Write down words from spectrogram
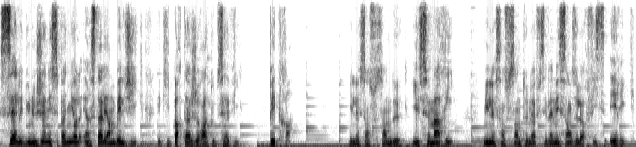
celle d'une jeune Espagnole installée en Belgique et qui partagera toute sa vie, Petra. 1962, il se marie 1969, c'est la naissance de leur fils Eric.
